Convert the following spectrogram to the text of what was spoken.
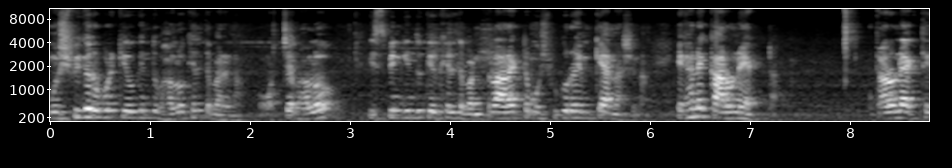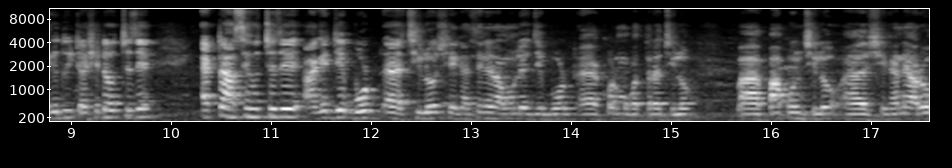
মুশফিকের উপর কেউ কিন্তু ভালো খেলতে পারে না। ওর চেয়ে ভালো স্পিন কিন্তু কেউ খেলতে পারে না। তাহলে আরেকটা মুশফিকুর রহিম কেন আসে না? এখানে কারণে একটা। কারণে এক থেকে দুইটা। সেটা হচ্ছে যে, একটা আছে হচ্ছে যে, আগের যে বোর্ড ছিল শেখ হাসিনার আমলের যে বোর্ড কর্মকর্তারা ছিল, বা পাপন ছিল সেখানে আরও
